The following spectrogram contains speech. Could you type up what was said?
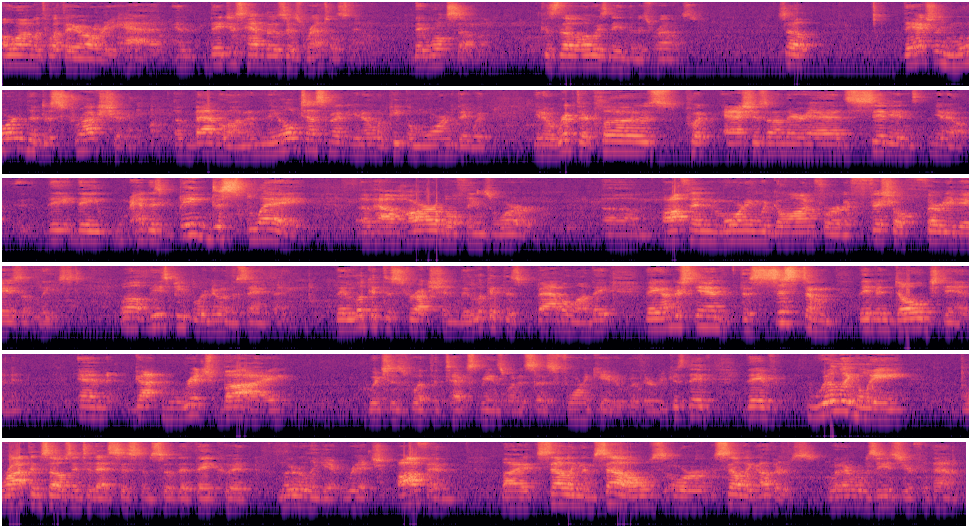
along with what they already had, and they just have those as rentals now. They won't sell them because they'll always need them as rentals. So they actually mourn the destruction of Babylon. And in the Old Testament, you know, when people mourned, they would, you know, rip their clothes, put ashes on their heads, sit in, you know, they, they had this big display of how horrible things were. Um, often mourning would go on for an official 30 days at least. Well, these people are doing the same thing. They look at destruction, they look at this Babylon, they, they understand the system they've indulged in and gotten rich by, which is what the text means when it says fornicated with her, because they've, they've willingly brought themselves into that system so that they could literally get rich, often by selling themselves or selling others, whatever was easier for them.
